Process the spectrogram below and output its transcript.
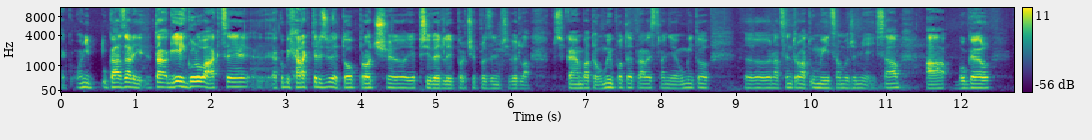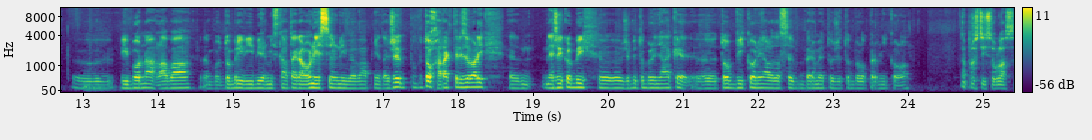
jak oni ukázali, tak jejich golová akce jakoby charakterizuje to, proč je přivedli, proč je Plzeň přivedla. Prostě Kajamba to umí po té pravé straně, umí to uh, nacentrovat, umí samozřejmě i sám a Bogel uh, výborná hlava, nebo dobrý výběr místa a tak dále. On je silný ve vápně, takže to charakterizovali. Neřekl bych, že by to byly nějaké top výkony, ale zase bereme to, že to bylo první kolo. Naprostý souhlas.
